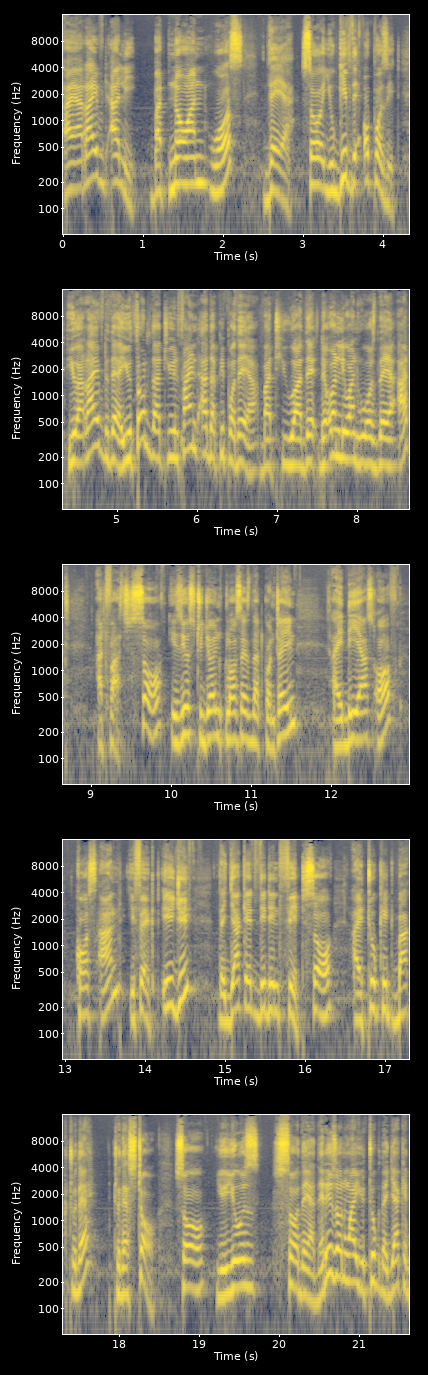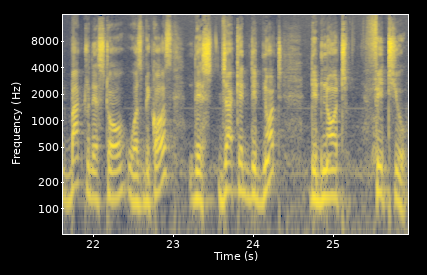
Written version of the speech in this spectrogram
I arrived early but no one was there. So you give the opposite. You arrived there. You thought that you'll find other people there, but you are the, the only one who was there at, at first. So is used to join clauses that contain ideas of cause and effect. E.g., the jacket didn't fit, so I took it back to the to the store. So you use so there. The reason why you took the jacket back to the store was because this jacket did not did not fit you.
